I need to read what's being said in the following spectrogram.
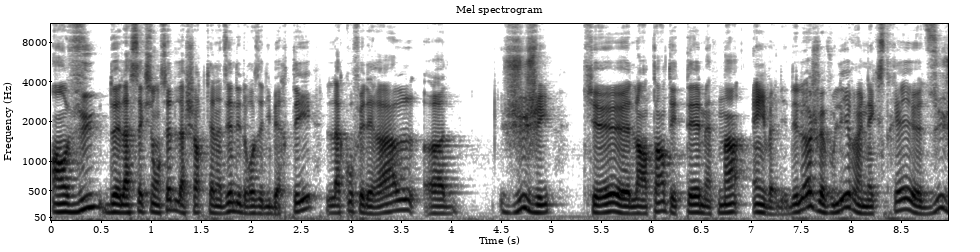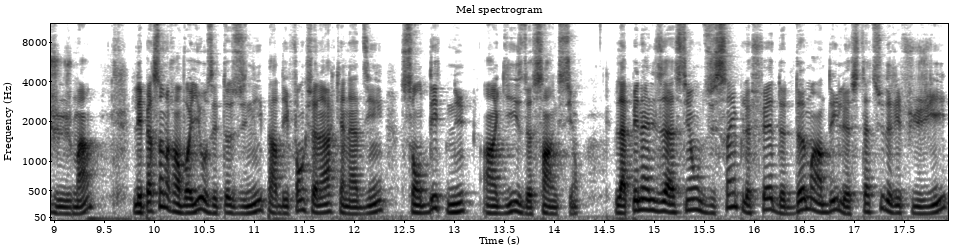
en vue de la section 7 de la Charte canadienne des droits et libertés, la Cour fédérale a jugé que l'entente était maintenant invalide. Et là, je vais vous lire un extrait euh, du jugement. Les personnes renvoyées aux États-Unis par des fonctionnaires canadiens sont détenues en guise de sanction. La pénalisation du simple fait de demander le statut de réfugié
